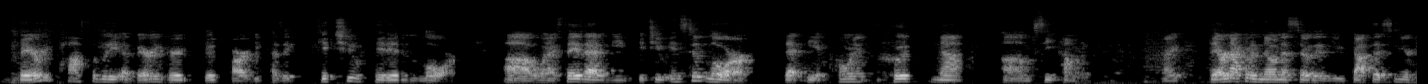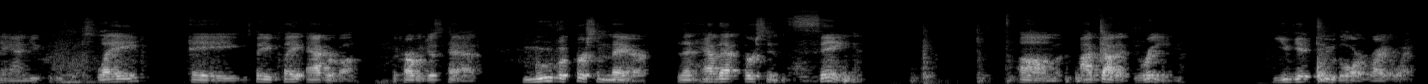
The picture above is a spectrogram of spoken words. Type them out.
very possibly a very very good card because it gets you hidden lore. Uh, when I say that, it means get you instant lore that the opponent could not um, see coming. Right? They're not going to know necessarily that you've got this in your hand. You can play a say you play Agrabah, the card we just had, move a person there, and then have that person sing. Um, I've got a dream. You get two lore right away.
